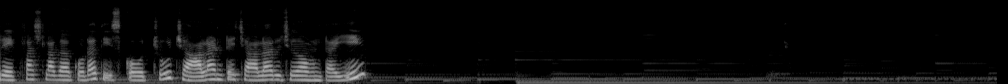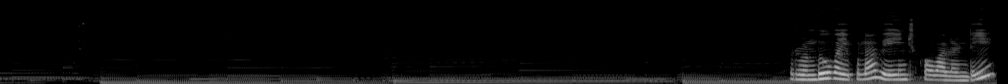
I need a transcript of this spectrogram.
బ్రేక్ఫాస్ట్ లాగా కూడా తీసుకోవచ్చు. చాలా అంటే చాలా రుచిగా ఉంటాయి. రెండు వైపులా వేయించుకోవాలండి.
